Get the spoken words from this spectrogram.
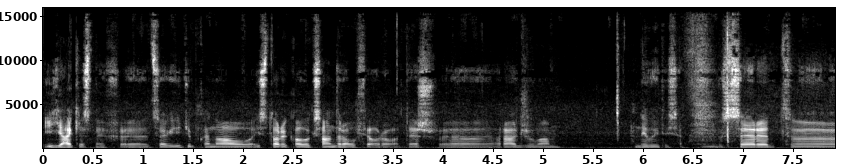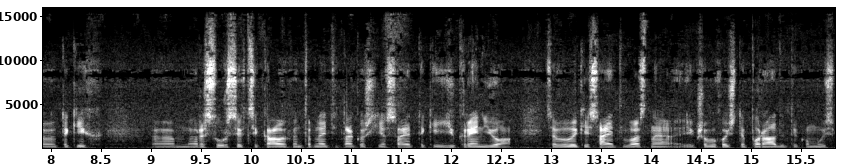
і якісних. Це youtube канал історика Олександра Алфьорова. Теж раджу вам дивитися. Серед таких ресурсів цікавих в інтернеті також є сайт такий Ukraine.ua. Це великий сайт. Власне, якщо ви хочете порадити комусь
